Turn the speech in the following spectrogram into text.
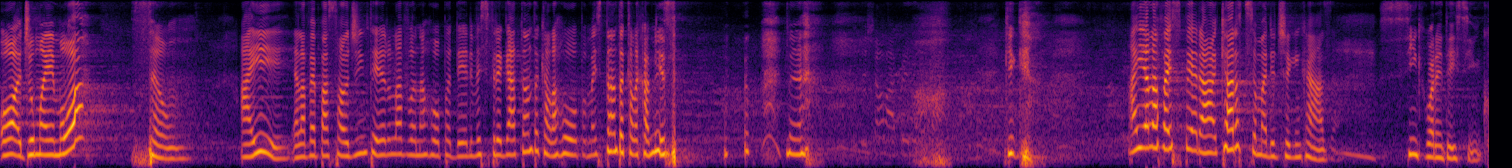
ódio, uma emoção. Aí, ela vai passar o dia inteiro lavando a roupa dele, vai esfregar tanto aquela roupa, mas tanto aquela camisa. né? Que, que... Aí ela vai esperar. Que horas que seu marido chega em casa? 5h45.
